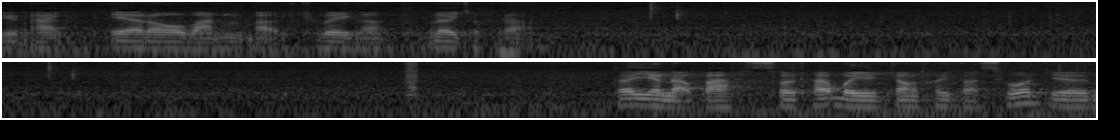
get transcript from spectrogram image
យើងអាច arrow បានបើកឆ្វេងលើចុចក្រោម តែយើងដាក់ password ហើយបើយើងចង់ឃើញ password យើង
